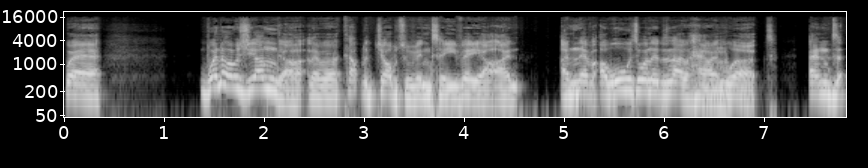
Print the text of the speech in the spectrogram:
where when I was younger, there were a couple of jobs within TV. I I never, I always wanted to know how it worked, and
